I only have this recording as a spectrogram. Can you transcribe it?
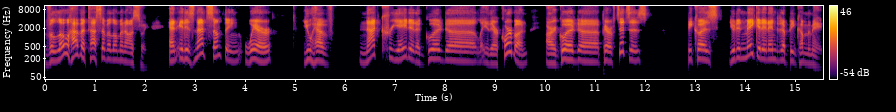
Velo havatasa velo. And it is not something where you have not created a good, uh, their korban, or a good uh, pair of tzitzis, because you didn't make it, it ended up becoming made.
